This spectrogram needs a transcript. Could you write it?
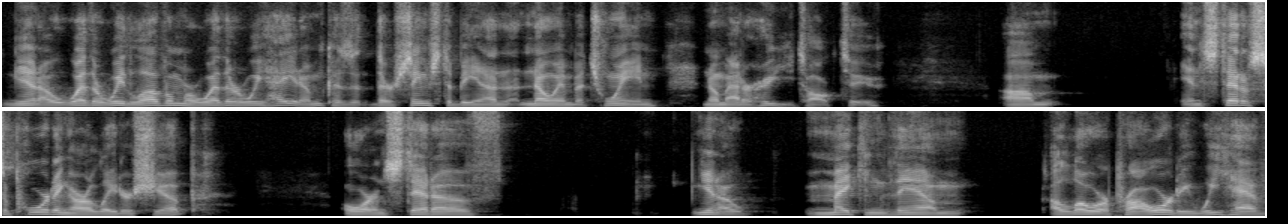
you know, whether we love them or whether we hate them, because there seems to be no in between, no matter who you talk to. Um, instead of supporting our leadership, or instead of, you know, making them a lower priority, we have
